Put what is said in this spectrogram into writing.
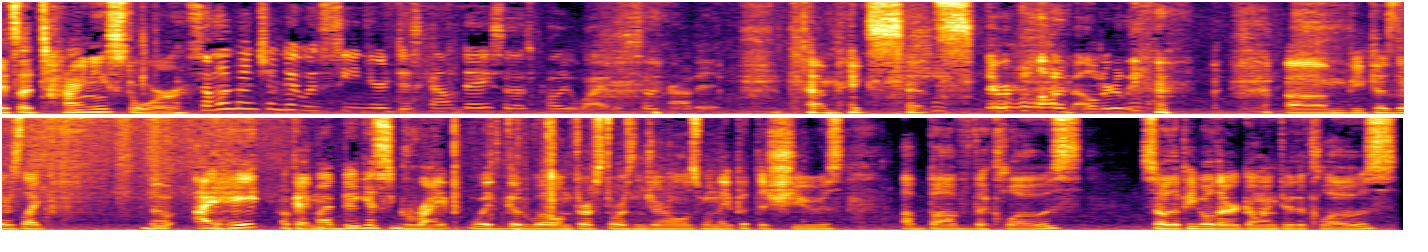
It's a tiny store. Someone mentioned it was senior discount day, so that's probably why it was so crowded. That makes sense. there were a lot of elderly. um, because there's like the I hate okay my biggest gripe with Goodwill and thrift stores in general is when they put the shoes above the clothes so the people that are going through the clothes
